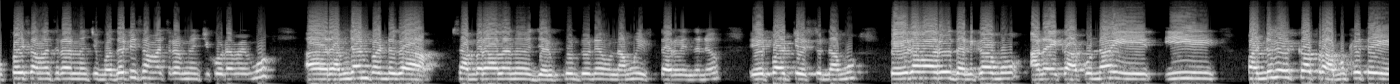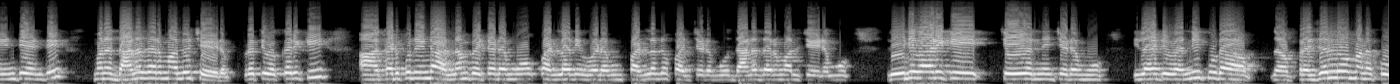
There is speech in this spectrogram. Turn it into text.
ముప్పై సంవత్సరాల నుంచి మొదటి సంవత్సరం నుంచి కూడా మేము రంజాన్ పండుగ సంబరాలను జరుపుకుంటూనే ఉన్నాము ఇఫ్తార్ విందును ఏర్పాటు చేస్తున్నాము. పేదవారు ధనికము అనే కాకుండా ఈ ఈ పండుగ యొక్క ప్రాముఖ్యత ఏంటి అంటే మన దాన ధర్మాలు చేయడం. ప్రతి ఒక్కరికి ఆ కడుపు నిండా అన్నం పెట్టడము పండ్లను ఇవ్వడం పండ్లను పంచడము దాన ధర్మాలు చేయడము లేని వారికి చేయందించడము ఇలాంటివన్నీ కూడా ప్రజల్లో మనకు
